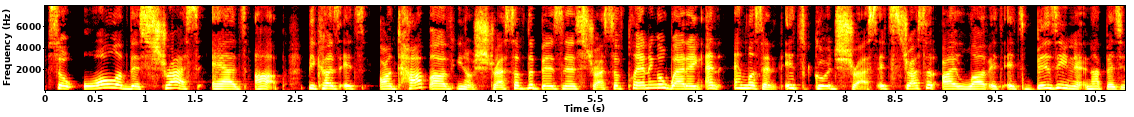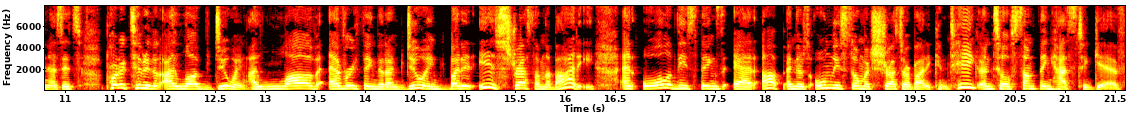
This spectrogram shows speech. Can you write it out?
So all of this stress adds up because it's on top of, you know, stress of the business, stress of planning a wedding. And, and listen, it's good stress. It's stress that I love. It's, it's busyness, not busyness. It's productivity that I love doing. I love everything that I'm doing, but it is stress on the body. And all of these things add up. And there's only so much stress our body can take until something has to give.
